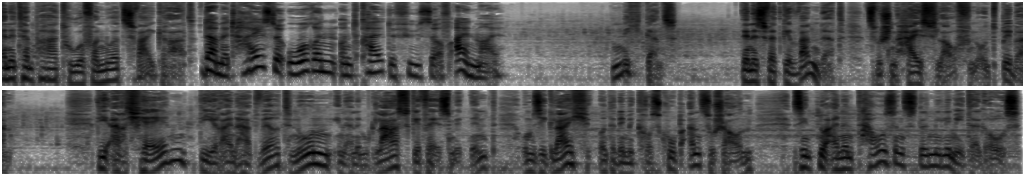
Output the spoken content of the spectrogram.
eine Temperatur von nur 2 Grad. Damit heiße Ohren und kalte Füße auf einmal. Nicht ganz, denn es wird gewandert zwischen Heißlaufen und Bibbern. Die Archäen, die Reinhard Wirth nun in einem Glasgefäß mitnimmt, um sie gleich unter dem Mikroskop anzuschauen, sind nur einen Tausendstel Millimeter groß,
